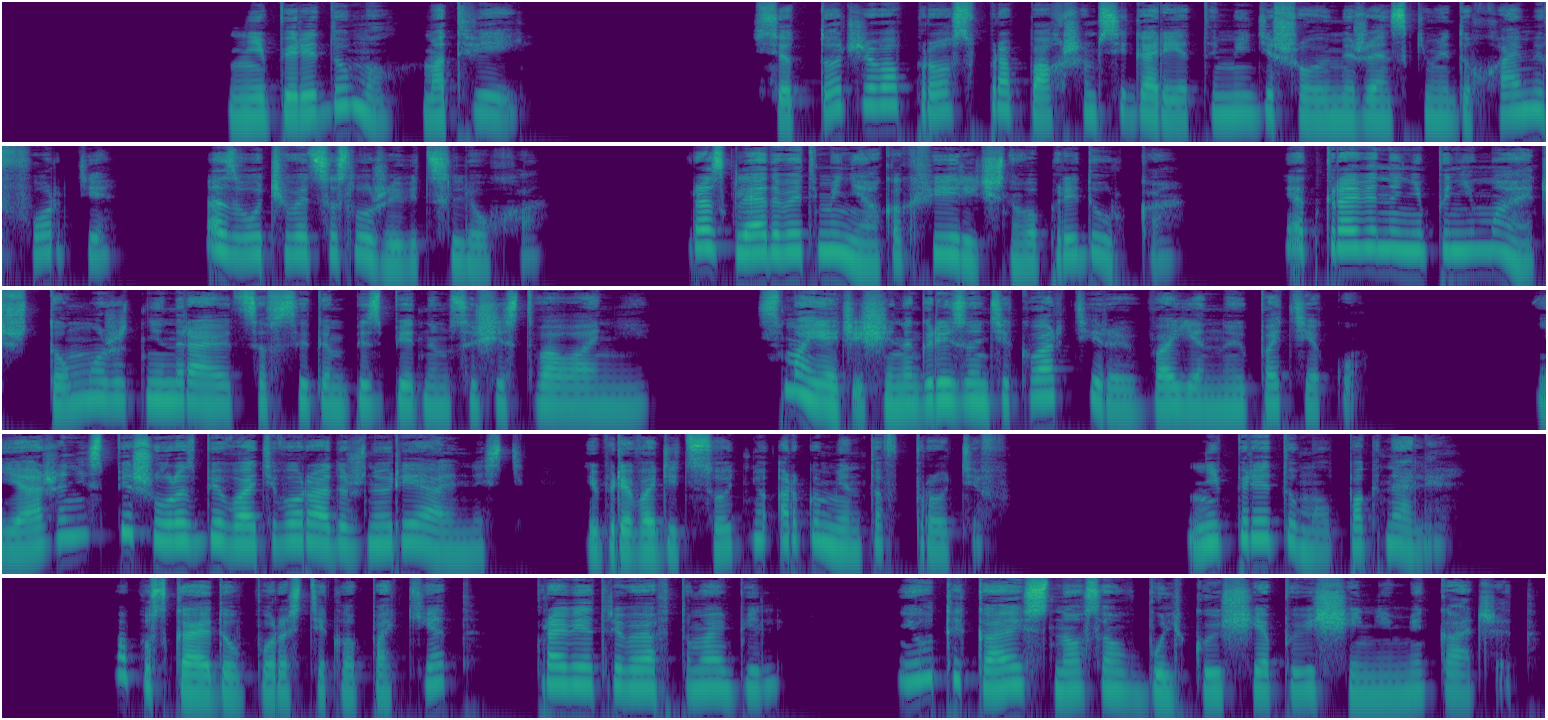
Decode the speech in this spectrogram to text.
Не передумал, Матвей? Все тот же вопрос в пропахшем сигаретами и дешевыми женскими духами Форде озвучивает сослуживец Леха. Разглядывает меня, как фееричного придурка. И откровенно не понимает, что может не нравиться в сытом безбедном существовании с маячащей на горизонте квартирой в военную ипотеку. Я же не спешу разбивать его радужную реальность и приводить сотню аргументов против. Не передумал, погнали. Опускаю до упора стеклопакет, проветривая автомобиль, и утыкаюсь носом в булькающий оповещениями гаджет.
